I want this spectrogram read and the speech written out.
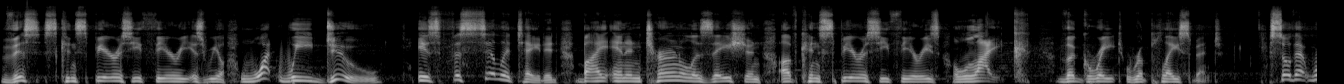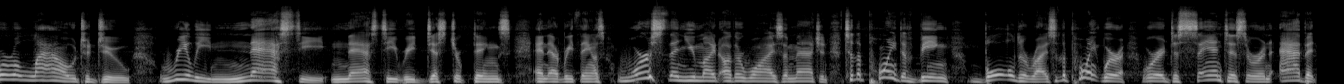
this conspiracy theory is real. What we do is facilitated by an internalization of conspiracy theories like the Great Replacement so that we're allowed to do really nasty, nasty redistrictings and everything else, worse than you might otherwise imagine, to the point of being bowdlerized, to the point where, where a DeSantis or an Abbott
